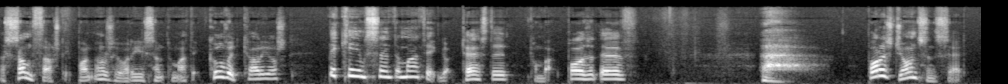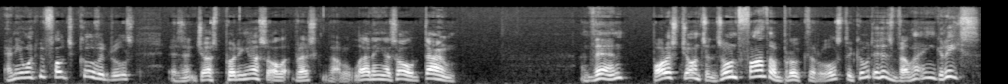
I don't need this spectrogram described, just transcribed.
as some thirsty punters who were asymptomatic COVID carriers became symptomatic, got tested, come back positive. Boris Johnson said anyone who flouts COVID rules isn't just putting us all at risk, they're letting us all down. And then Boris Johnson's own father broke the rules to go to his villa in Greece.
